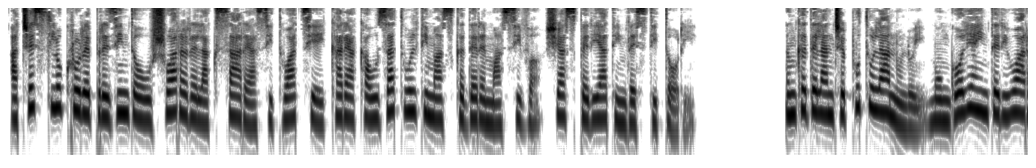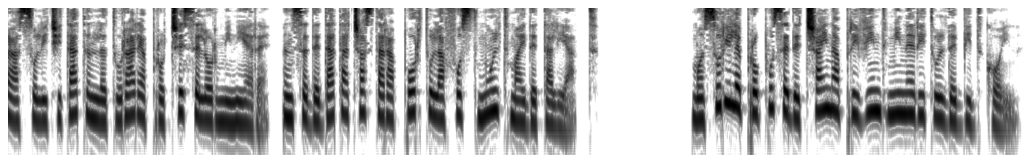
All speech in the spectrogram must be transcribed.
Acest lucru reprezintă o ușoară relaxare a situației care a cauzat ultima scădere masivă și a speriat investitorii. Încă de la începutul anului, Mongolia Interioară a solicitat înlăturarea proceselor miniere, însă de data aceasta raportul a fost mult mai detaliat. Măsurile propuse de China privind mineritul de Bitcoin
